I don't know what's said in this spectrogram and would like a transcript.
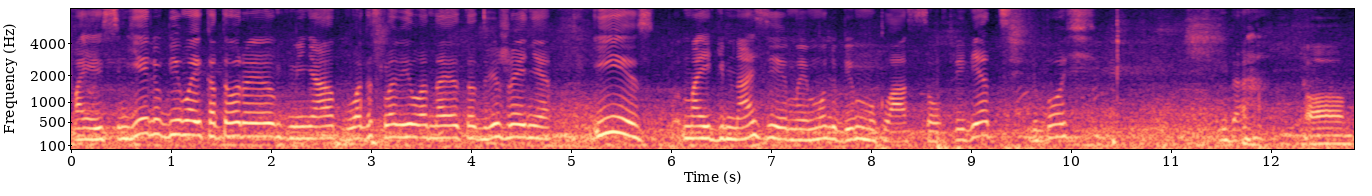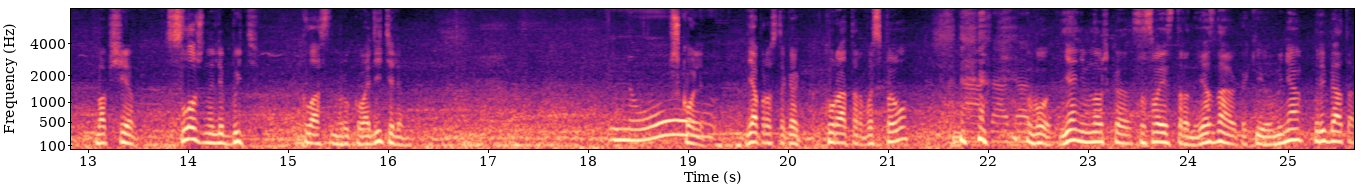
моей семье любимой, которая меня благословила на это движение. И моей гимназии, моему любимому классу. Привет, любовь. Да. А, вообще, сложно ли быть классным руководителем? Ну... В школе. Я просто как куратор в СПО. Да, да, да. вот. Я немножко со своей стороны. Я знаю, какие у меня ребята.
